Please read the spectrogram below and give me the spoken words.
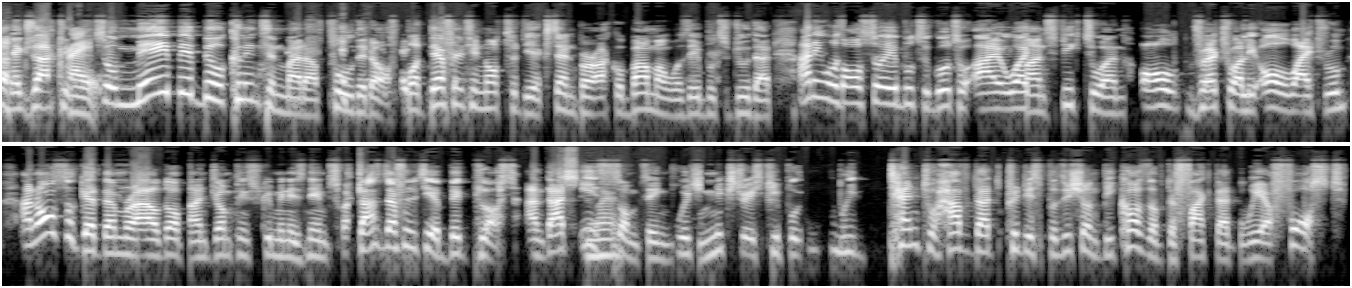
Right. Exactly. Right. So maybe Bill Clinton might have pulled it off, but definitely not to the extent Barack Obama was was able to do that. And he was also able to go to Iowa and speak to an all virtually all white room and also get them riled up and jumping, screaming his name. So that's definitely a big plus. And that sure. is something which mixed race people, we tend to have that predisposition because of the fact that we are forced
